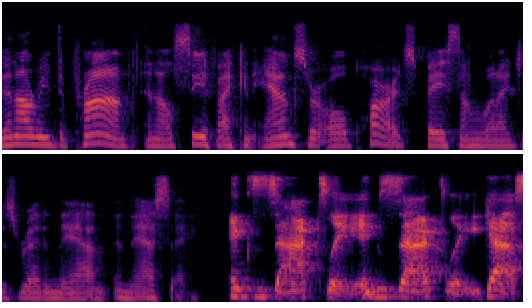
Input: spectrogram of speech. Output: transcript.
then I'll read the prompt and I'll see if I can answer all parts based on what I just read in the in the essay. Exactly, exactly. Yes.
